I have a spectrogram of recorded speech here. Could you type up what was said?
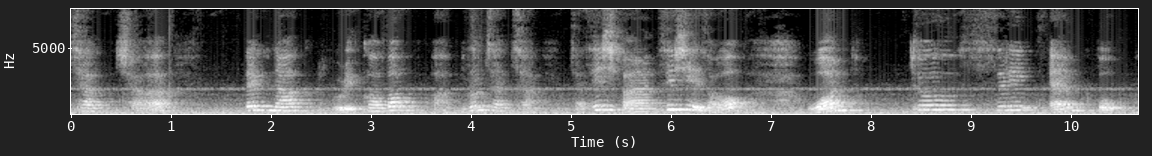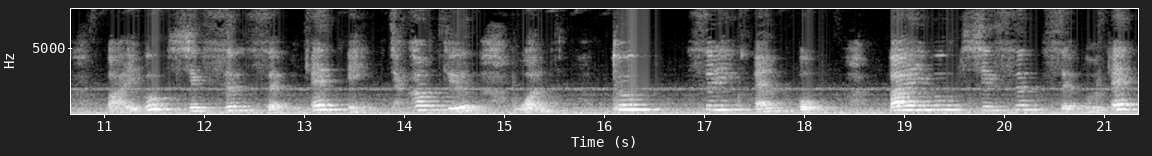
차차. 백락, 리커버, 앞으로 차차. 자, 3시 반, 3시에서 1, 2, 3, and 4. 5, 6, 7, and 8. 자, 카운트 1, 2, 3, and 4. 5, 6, 7, and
